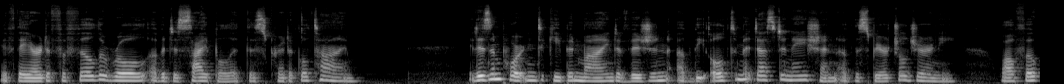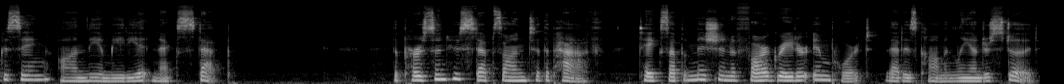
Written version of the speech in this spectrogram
if they are to fulfill the role of a disciple at this critical time. It is important to keep in mind a vision of the ultimate destination of the spiritual journey while focusing on the immediate next step. The person who steps onto the path takes up a mission of far greater import that is commonly understood.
